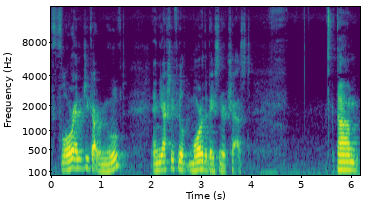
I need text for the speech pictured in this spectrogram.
floor energy got removed and you actually feel more of the bass in your chest. Um,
